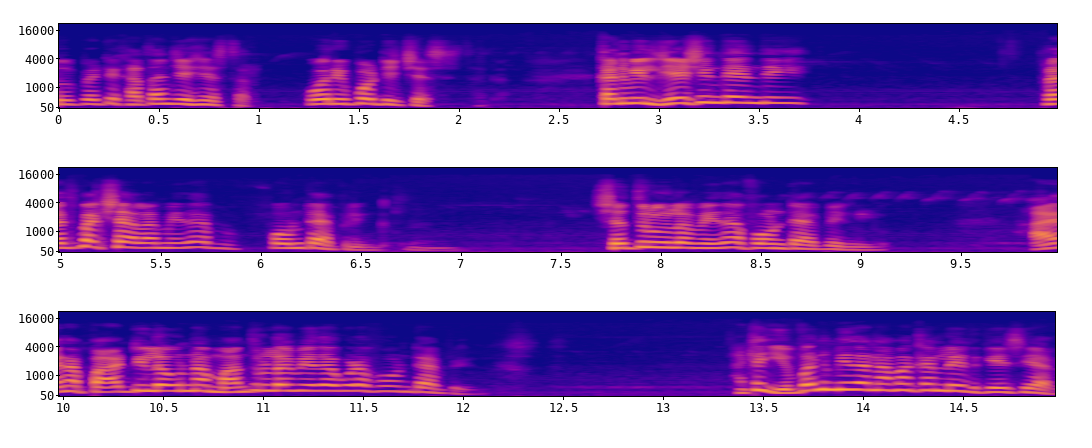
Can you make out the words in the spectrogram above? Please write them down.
చూపెట్టి ఖతం చేసేస్తారు. ఓ రిపోర్ట్ ఇచ్చేస్తారు. కానీ వీళ్ళు చేసింది ఏంది? ప్రతిపక్షాల మీద ఫోన్ ట్యాపింగ్ శత్రువుల మీద ఫోన్ ట్యాపింగ్లు. ఆయన పార్టీలో ఉన్న మంత్రుల మీద కూడా ఫోన్ ట్యాపింగ్. అంటే ఎవరి మీద నమ్మకం లేదు కేసీఆర్.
